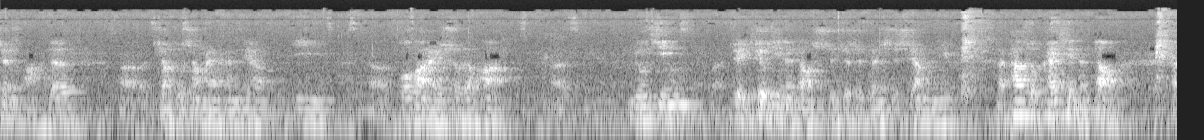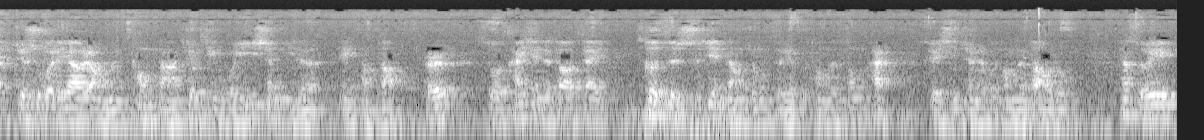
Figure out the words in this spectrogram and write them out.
正法的呃角度上来衡量。以呃佛法来说的话，呃，如今最就近的导师就是本师释迦牟尼佛。那他所开显的道，呃，就是为了要让我们通达究竟唯一胜利的那条道。而所开显的道，在各自实践当中，则有不同的宗派，所以形成了不同的道路。那所谓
